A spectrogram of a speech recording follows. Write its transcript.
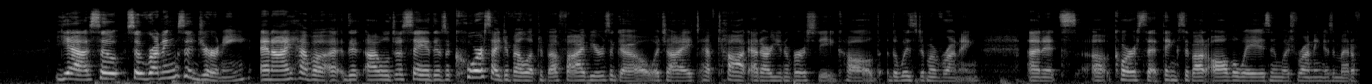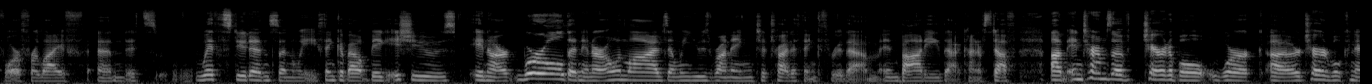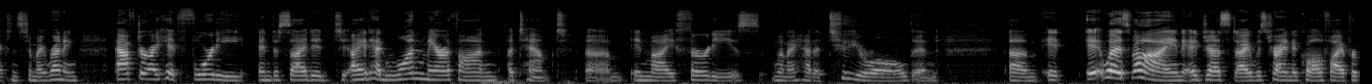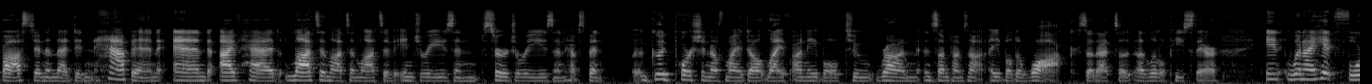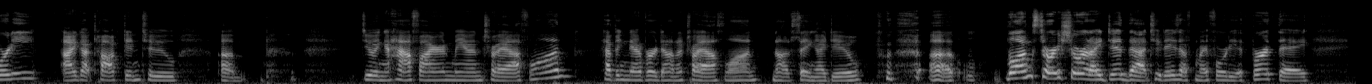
Yeah, so so running's a journey, and I have a. I will just say there's a course I developed about five years ago, which I have taught at our university called "The Wisdom of Running," and it's a course that thinks about all the ways in which running is a metaphor for life and it's with students and we think about big issues in our world and in our own lives and we use running to try to think through them embody that kind of stuff um, in terms of charitable work uh, or charitable connections to my running after i hit 40 and decided to i had had one marathon attempt um, in my 30s when i had a two year old and um, it it was fine. It just, I was trying to qualify for Boston and that didn't happen. And I've had lots and lots and lots of injuries and surgeries and have spent a good portion of my adult life unable to run and sometimes not able to walk. So that's a, a little piece there. In, when I hit 40, I got talked into um, doing a half Ironman triathlon having never done a triathlon, not saying I do. uh, long story short, I did that two days after my 40th birthday.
